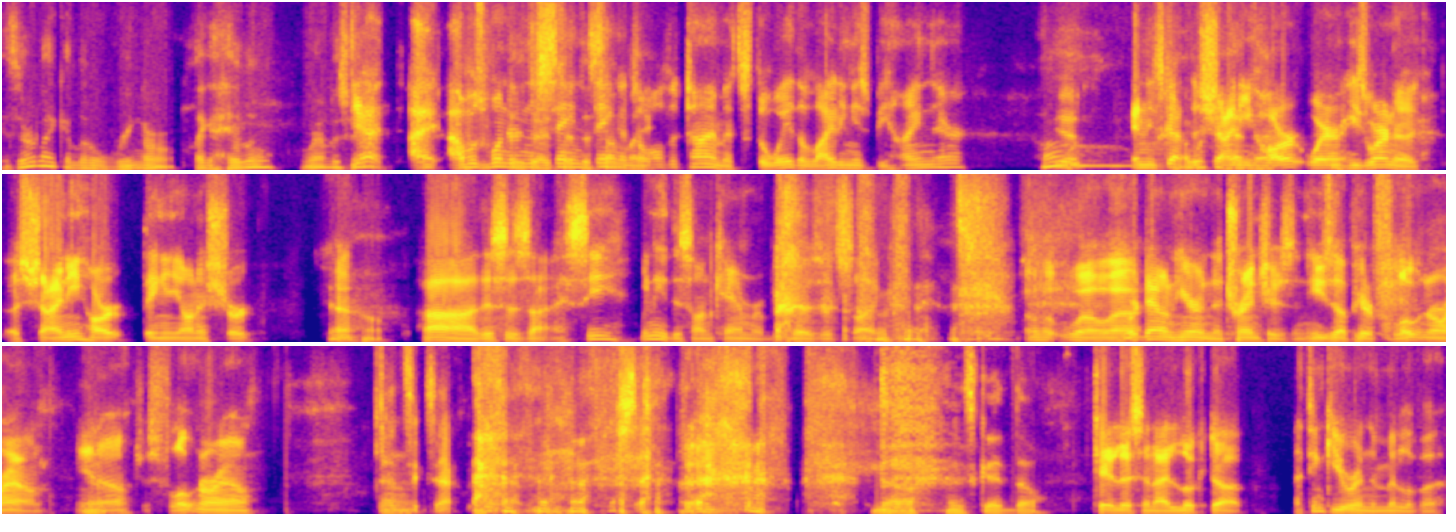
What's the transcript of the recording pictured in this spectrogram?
is there like a little ring or like a halo around his Yeah. I, I was wondering Is the that same the thing. It's all the time. It's the way the lighting is behind there. Oh, Yeah. And he's got I the wish I had shiny heart wearing he's wearing a, a shiny heart thingy on his shirt. yeah. Ah, this is I see. We need this on camera because it's like Oh, well, uh, we're down here in the trenches and he's up here floating around, you Yeah. know, just floating around. that's exactly. what's no, that's good though. Okay, listen, I looked up. I think you were in the middle of a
